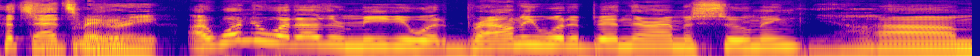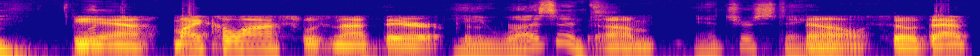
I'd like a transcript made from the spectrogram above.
That's, That's amazing. great. I wonder what other media would Brownie would have been there. I'm assuming. Yeah. Um, Yeah, Michael Loss was not there. he the wasn't. Um, Interesting. no, so that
